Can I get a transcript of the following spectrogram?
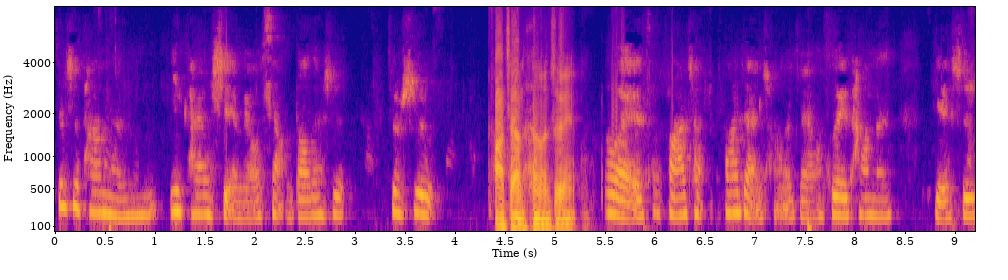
就是他们一开始也没有想到，但是。就是发展成了这样，对，发展发展成了这样，所以他们也是，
